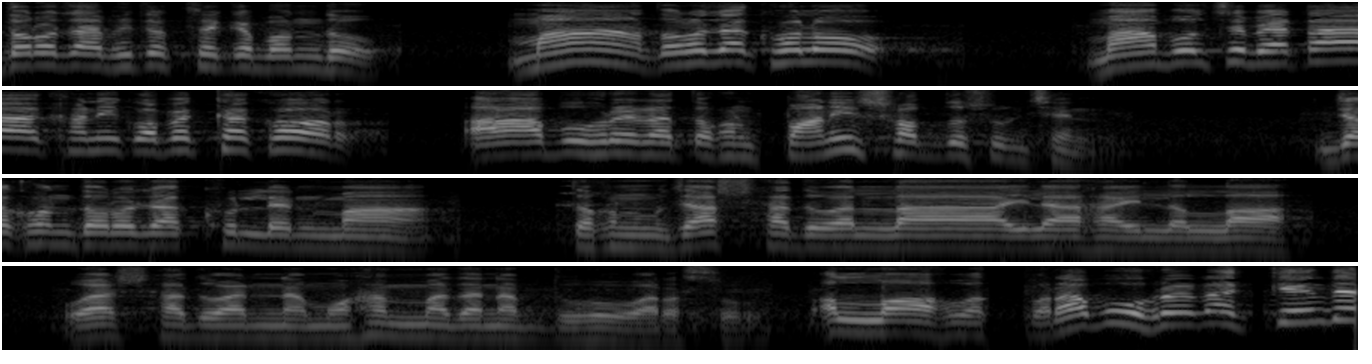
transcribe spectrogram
দরজা ভিতর থেকে বন্ধ। মা, দরজা খোলো। মা বলছে, বেটা, খানিক অপেক্ষা কর। আর আবু হরেরা তখন পানির শব্দ শুনছেন। যখন দরজা খুললেন মা, তখন জাসাদু আল্লাহ ইলাহা ইল্লাল্লাহ ওয়াসাদু আন্না মোহাম্মদ আব্দুহ রাসুল আল্লাহ আকবর। আবু হরেরা কেঁদে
